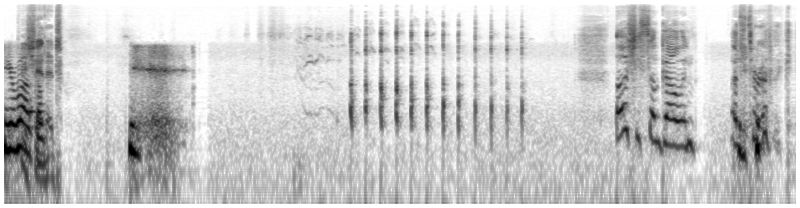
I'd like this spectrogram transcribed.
You're welcome. Appreciate it. oh, she's still going. That's terrific.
